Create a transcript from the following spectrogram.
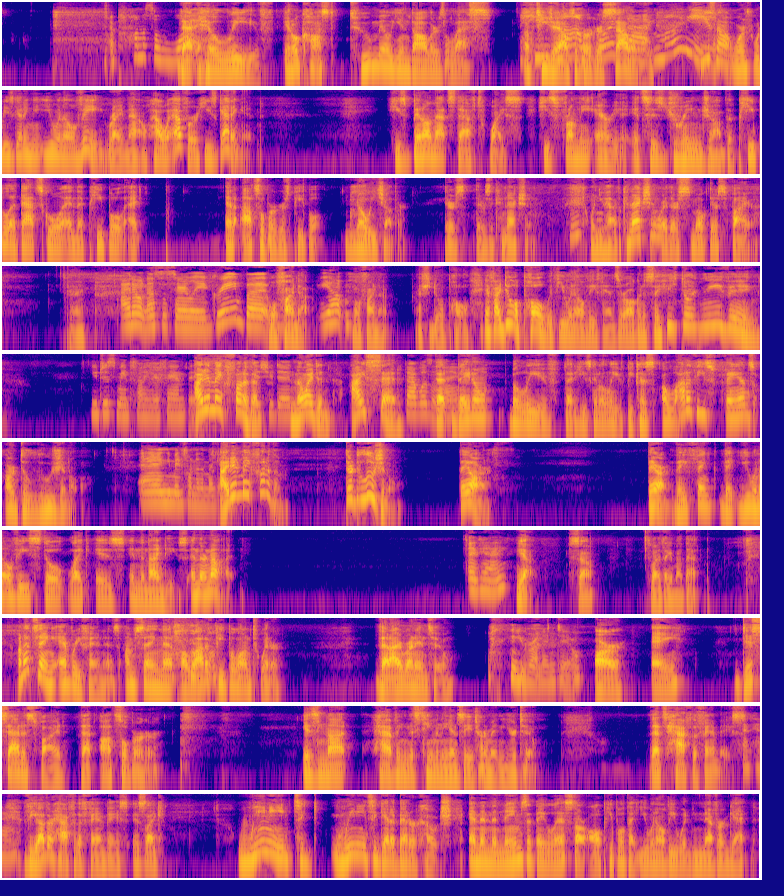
I promise a what? that he'll leave, it'll cost $2 million less of He's TJ Otzelberger's salary. that money. He's not worth what he's getting at UNLV right now. However, he's getting it. He's been on that staff twice. He's from the area. It's his dream job. The people at that school and the people at and Otzelberger's people know each other. There's there's a connection. Hmm? When you have a connection where there's smoke, there's fire. Okay. I don't necessarily agree, but We'll find out. yep. We'll find out. I should do a poll. If I do a poll with UNLV fans, they're all going to say he's not leaving. You just made fun of your fan base. I didn't make fun of them. Yes, you did. No, I didn't. I said That wasn't that nice. they don't believe that he's going to leave because a lot of these fans are delusional. And you made fun of them again. I didn't make fun of them. They're delusional. They are. They are. They think that UNLV still like is in the 90s and they're not. okay. Yeah. So that's what I think about that. I'm not saying every fan is. I'm saying that a lot of people on Twitter that I run into you run into. are A, dissatisfied that Otzelberger is not having this team in the NCAA tournament in year two. That's half the fan base. Okay. The other half of the fan base is like, we need to we need to get a better coach. And then the names that they list are all people that UNLV would never get.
